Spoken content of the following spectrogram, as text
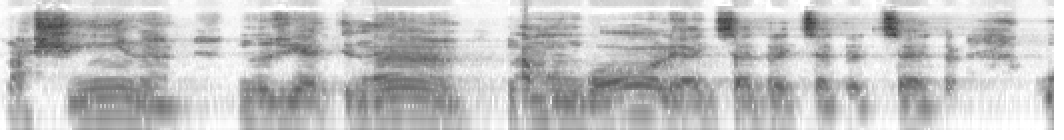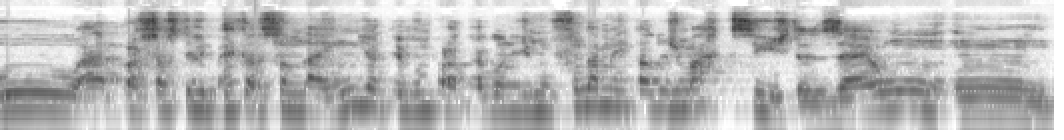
na China, no Vietnã, na Mongólia, etc, etc, etc. O processo de libertação da Índia teve um protagonismo fundamental dos marxistas. É um, um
